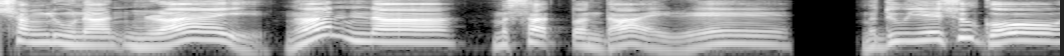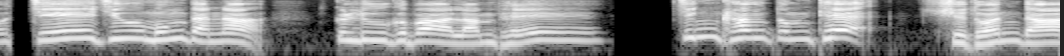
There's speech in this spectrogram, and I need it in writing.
ช่างลูนานไร งานนามสัตตันได้เรมาดูเยซูก็เจจูมุงดันนะกลูกบาลัมเพจิงครั้งตุมเท ชุดวันได้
